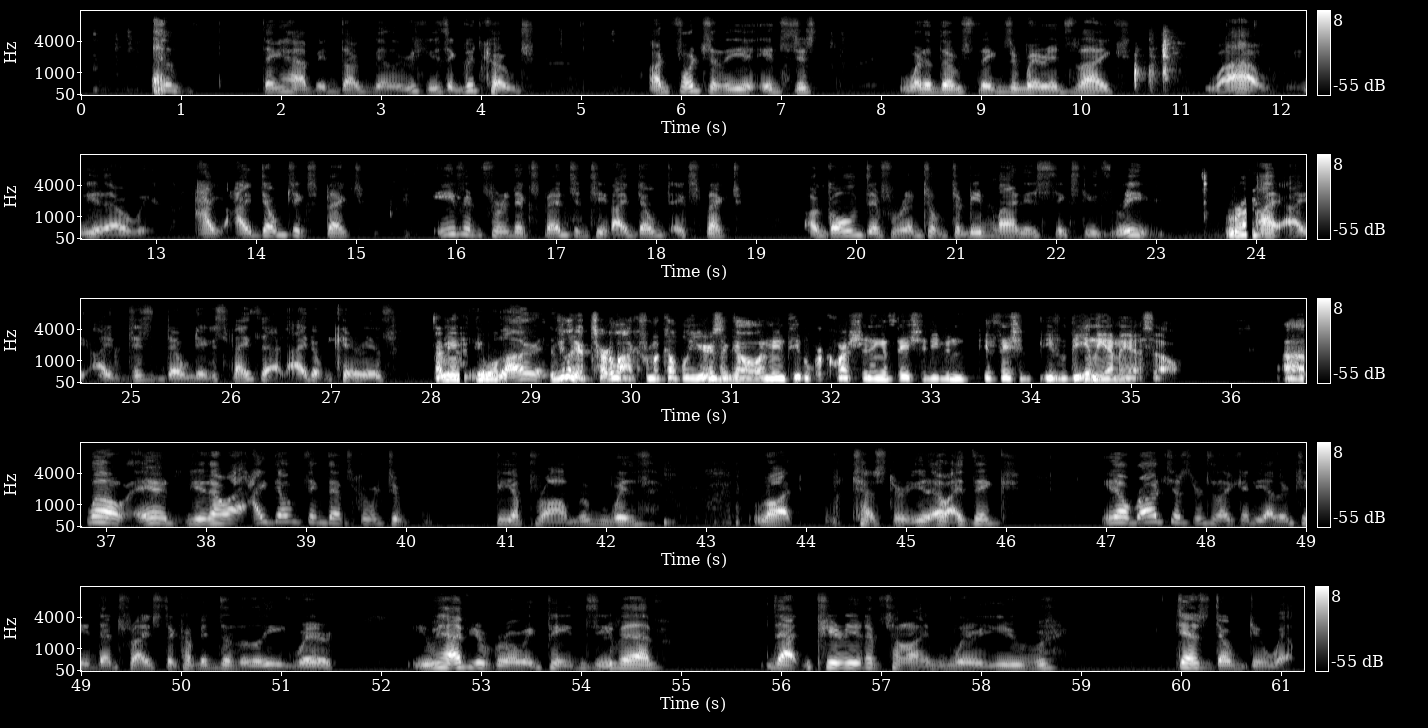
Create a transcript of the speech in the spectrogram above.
they have in Doug Miller. He's a good coach. Unfortunately, it's just one of those things where it's like, wow, you know, I I don't expect even for an expansion team, I don't expect a goal differential to be minus sixty three. Right. I, I, I just don't expect that. I don't care if. I mean, if you, look, are, if you look at Turlock from a couple years ago, I mean, people were questioning if they should even if they should even be in the MASL. Uh, well, and you know, I, I don't think that's going to be a problem with Rochester. You know, I think, you know, Rochester's like any other team that tries to come into the league where you have your growing pains, you have that period of time where you just don't do well.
